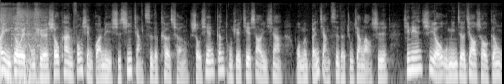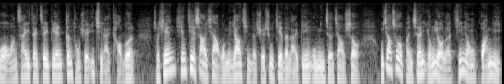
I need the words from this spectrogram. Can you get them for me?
欢迎各位同学收看风险管理十七讲次的课程。首先跟同学介绍一下我们本讲次的主讲老师。今天是由吴明哲教授跟我王才艺在这边跟同学一起来讨论。首先先介绍一下我们邀请的学术界的来宾吴明哲教授。吴教授本身拥有了金融管理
